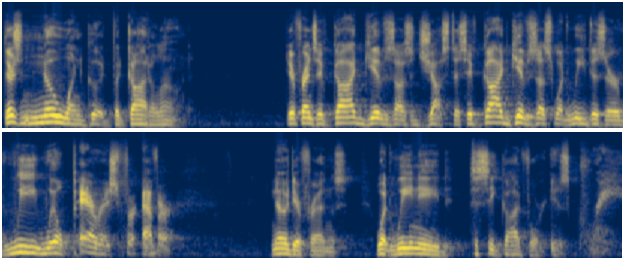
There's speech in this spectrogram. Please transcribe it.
There's no one good but God alone. Dear friends, if God gives us justice, if God gives us what we deserve, we will perish forever. No, dear friends, what we need to seek God for is grace.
